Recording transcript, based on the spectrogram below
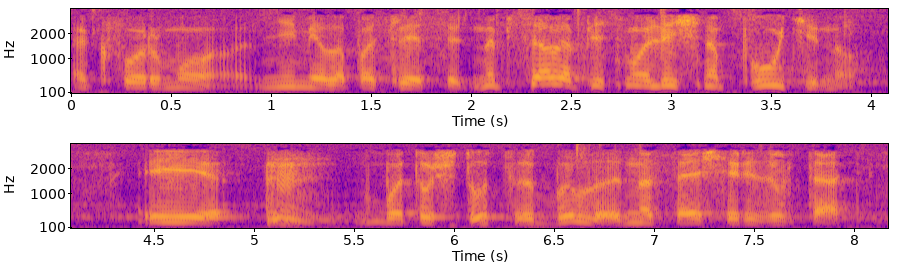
к форуму не имело последствий. Написала письмо лично Путину. И вот уж тут был настоящий результат – Э,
